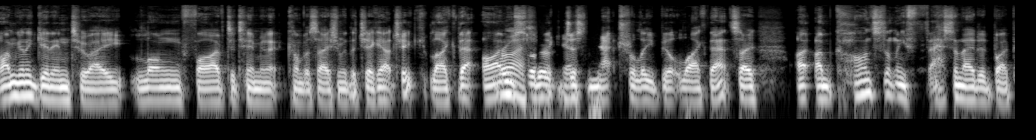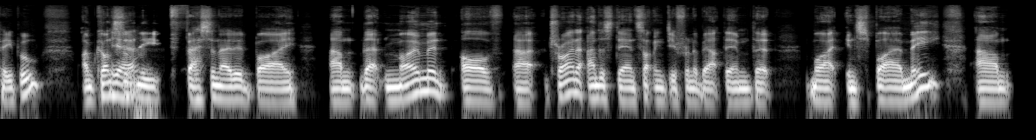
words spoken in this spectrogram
I'm going to get into a long five to ten minute conversation with the checkout chick, like that. I'm right. sort of okay. just naturally built like that. So I, am constantly fascinated by people. I'm constantly yeah. fascinated by um, that moment of uh, trying to understand something different about them that might inspire me. Um,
